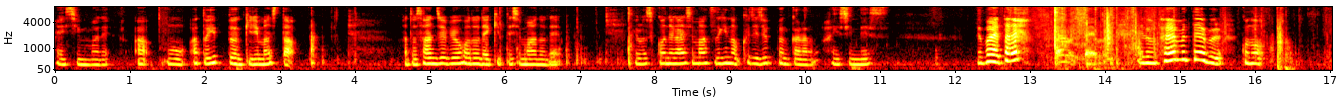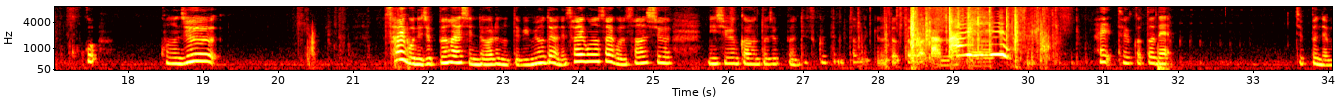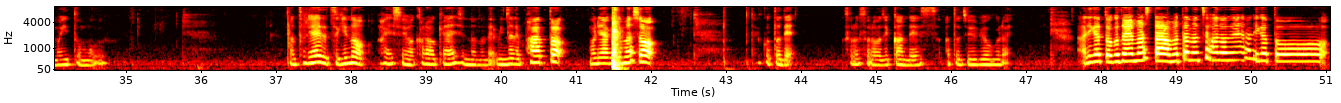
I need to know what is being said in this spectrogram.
配信まで。あもうあと1分切りました。あと30秒ほどで切ってしまうのでよろしくお願いします。次の9時10分からの配信です。やばいタイタイムテーブルえでもタイムテーブルこのこここの10最後に10分配信で終わるのって微妙だよね。最後の最後で3週2週カウント10分って作ってみたんだけどちょっと分かんない。はいということで10分でもいいと思う、まあ、とりあえず次の配信はカラオケ配信なのでみんなでパーッと盛り上がりましょう。ということでそろそろお時間です。あと10秒ぐらい。ありがとうございました。また後ほどね。ありがとう。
